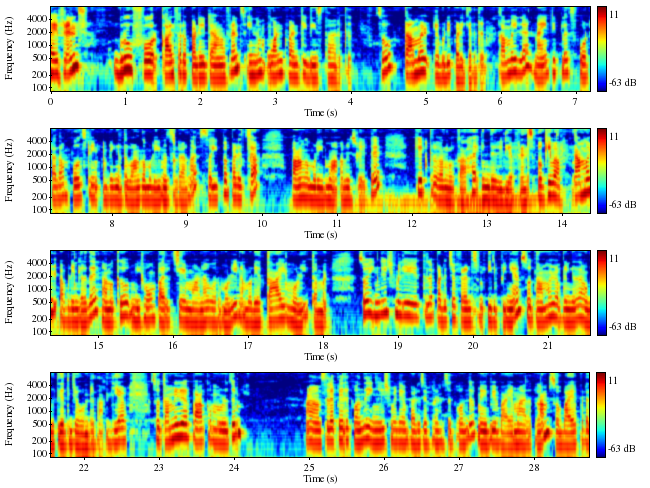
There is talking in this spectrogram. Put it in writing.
Hi friends group four call for பண்ணிட்டாங்க ஃப்ரெண்ட்ஸ் இன்னும் ஒன் டுவெண்ட்டி டேஸ் தான் இருக்குது ஸோ தமிழ் எப்படி படிக்கிறது? தமிழில் 90 ப்ளஸ் போட்டால் தான் போஸ்டிங் அப்படிங்கிறது வாங்க முடியும்னு சொல்கிறாங்க ஸோ இப்போ படித்தா வாங்க முடியுமா அப்படின்னு சொல்லிட்டு கேட்குறவங்களுக்காக இந்த வீடியோ ஃப்ரெண்ட்ஸ் ஓகேவா தமிழ் அப்படிங்கிறது நமக்கு மிகவும் பரிச்சயமான ஒரு மொழி. நம்மளுடைய தாய்மொழி தமிழ். ஸோ இங்கிலீஷ் மீடியத்தில் படித்த ஃப்ரெண்ட்ஸும் இருப்பீங்க. ஸோ தமிழ் அப்படிங்கிறது நமக்கு தெரிஞ்ச ஒன்று தான் இல்லையா? ஸோ தமிழை பார்க்கும்பொழுது சில பேருக்கு வந்து இங்கிலீஷ் மீடியம் படித்த ஃப்ரெண்ட்ஸுக்கு வந்து மேபி பயமாக இருக்கலாம். ஸோ பயப்பட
